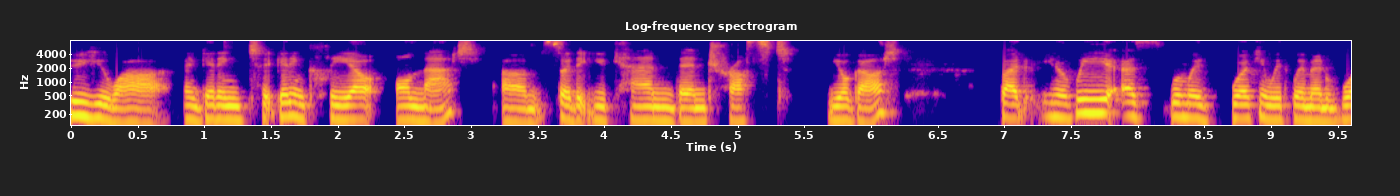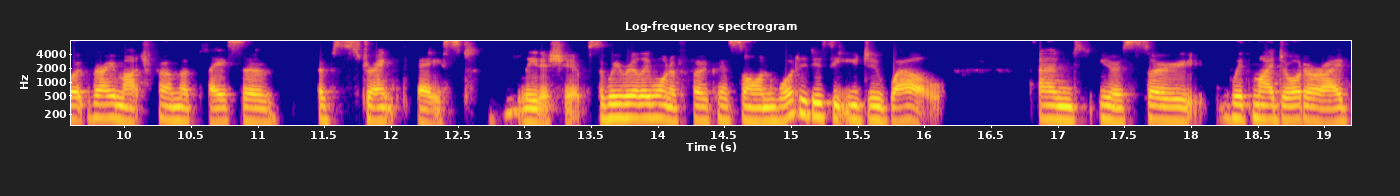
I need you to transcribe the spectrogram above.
who you are and getting to getting clear on that, um, so that you can then trust your gut. but you know, we as when we're working with women work very much from a place of of strength based leadership. So we really want to focus on what it is that you do well. And you know, so with my daughter, I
